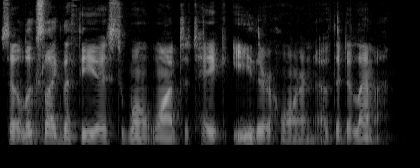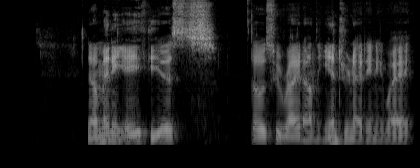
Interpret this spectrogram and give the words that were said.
So it looks like the theist won't want to take either horn of the dilemma. Now, many atheists, those who write on the internet anyway,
